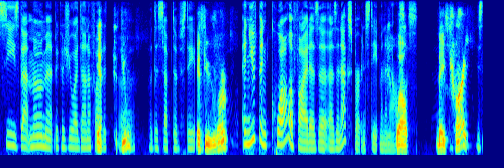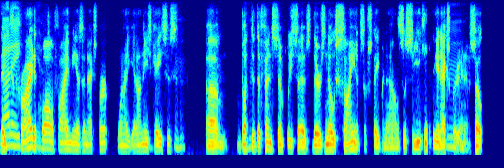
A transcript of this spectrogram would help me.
seize that moment because you identified a, if you- a, a deceptive statement. If you weren't, and you've been qualified as a as an expert in statement analysis. Well, they've tried is they that a try to yeah. qualify me as an expert when I get on these cases. Mhm. Um, but Mhm. the defense simply says there's no science of statement analysis, so you can't be an expert Mm. in it. So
